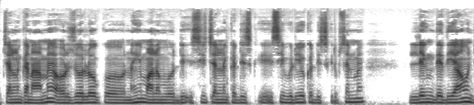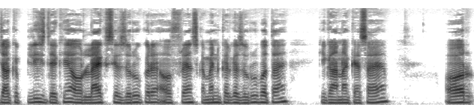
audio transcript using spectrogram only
चैनल का नाम है और जो लोग नहीं मालूम वो इसी चैनल के इसी वीडियो के डिस्क्रिप्शन में लिंक दे दिया हूँ जाकर प्लीज़ देखें और लाइक शेयर ज़रूर करें और फ्रेंड्स कमेंट करके ज़रूर बताएँ कि गाना कैसा है। और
